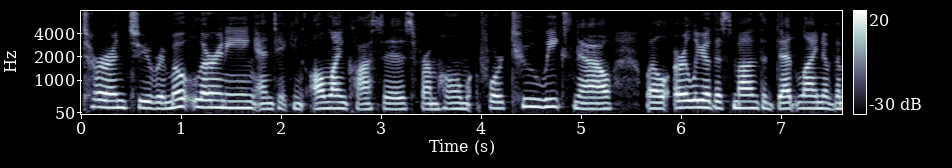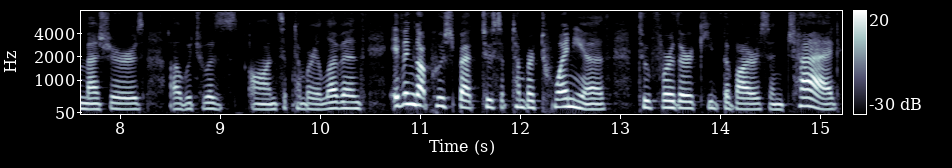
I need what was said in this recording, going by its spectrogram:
turned to remote learning and taking online classes from home for two weeks now. Well, earlier this month, the deadline of the measures, uh, which was on September 11th, even got pushed back to September 20th to further keep the virus in check.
